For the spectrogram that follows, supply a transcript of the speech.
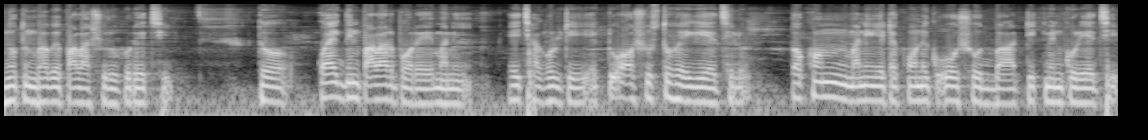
নতুনভাবে পালা শুরু করেছি। তো কয়েকদিন পালার পরে মানে এই ছাগলটি একটু অসুস্থ হয়ে গিয়েছিল। তখন মানে এটাকে অনেক ওষুধ বা ট্রিটমেন্ট করিয়েছি।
